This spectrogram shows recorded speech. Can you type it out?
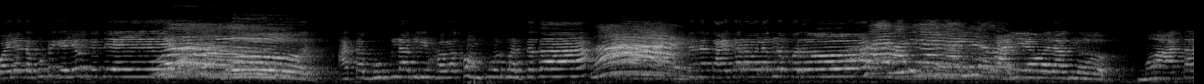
पहिल्यांदा कुठे गेले होते ते? वर. आता भूक लागली हवा खाऊन पोट भरतं का? त्यांना काय करावं लागलं परत? खाली यावं लागलं. मग आता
